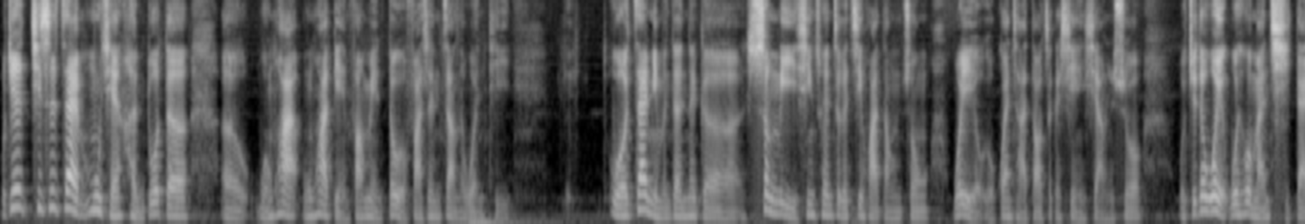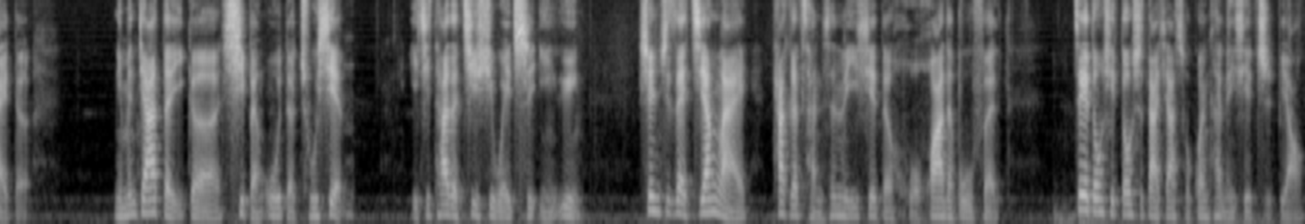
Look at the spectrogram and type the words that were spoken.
我觉得其实，在目前很多的呃文化文化点方面都有发生这样的问题。我在你们的那个胜利新村这个计划当中，我也有有观察到这个现象，说我觉得我也我也会蛮期待的，你们家的一个戏本屋的出现，以及它的继续维持营运，甚至在将来它可产生的一些的火花的部分，这些东西都是大家所观看的一些指标。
